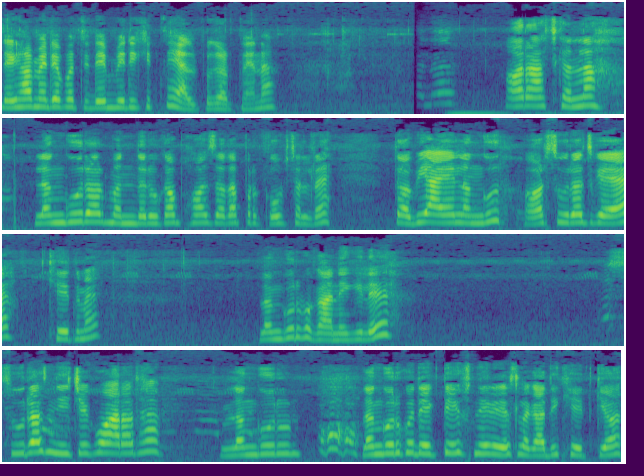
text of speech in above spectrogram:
देखा मेरे पतिदेव मेरी कितनी हेल्प करते हैं ना। और आजकल ना लंगूर और बंदरों का बहुत ज़्यादा प्रकोप चल रहा है। तो अभी आए लंगूर और सूरज गया है खेत में। लंगूर भगाने के लिए। सूरज नीचे को आ रहा था। लंगूर लंगूर को देखते ही उसने रेस लगा दी खेत की जा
